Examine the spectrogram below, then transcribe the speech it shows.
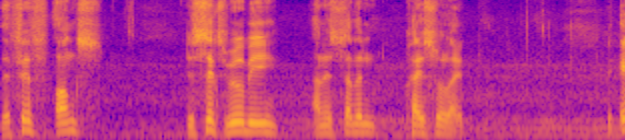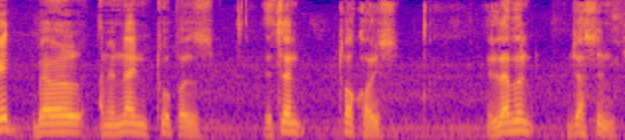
the fifth onyx, the sixth ruby, and the seventh chrysolite, the eighth beryl, and the ninth topaz, the tenth turquoise, the eleventh jacinth,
